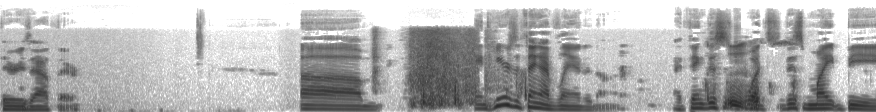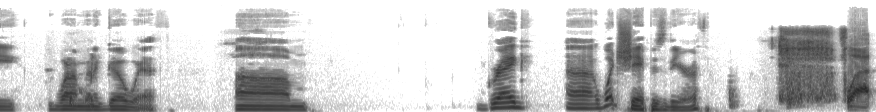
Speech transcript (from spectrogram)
theories out there. Um, and here's the thing I've landed on. I think this is Mm. what's this might be what I'm going to go with. Um, Greg, uh, what shape is the Earth? Flat.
